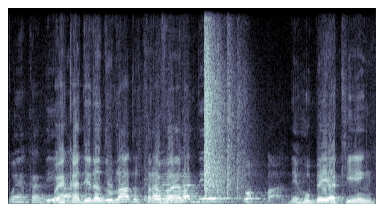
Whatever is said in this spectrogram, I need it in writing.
põe a cadeira. Põe a cadeira do lado, trava ela. Cadeira... Opa, derrubei aqui, hein?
